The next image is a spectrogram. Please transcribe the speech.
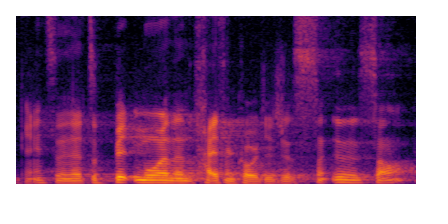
Okay, so that's a bit more than the Python code you just uh, saw.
